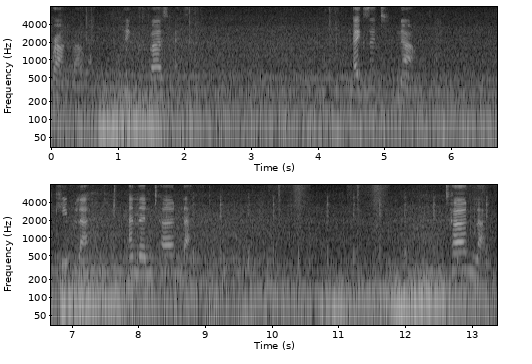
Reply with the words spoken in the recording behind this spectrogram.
roundabout, take the first exit. Exit now. Keep left and then turn left. Turn left.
